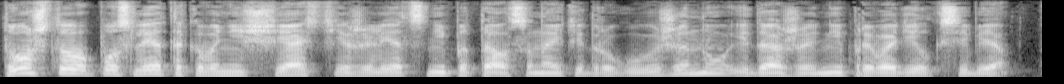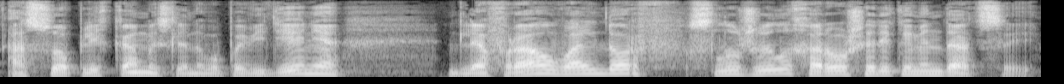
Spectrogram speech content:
То, что после такого несчастья жилец не пытался найти другую жену и даже не приводил к себе особ легкомысленного поведения, для фрау Вальдорф служило хорошей рекомендацией.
